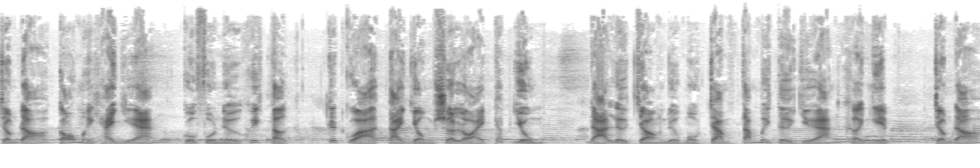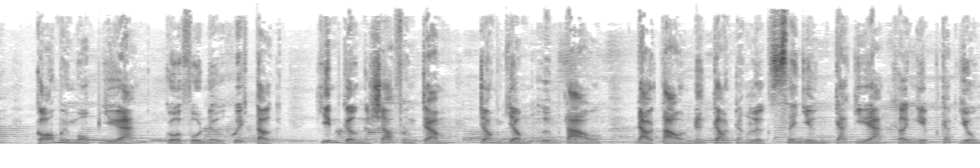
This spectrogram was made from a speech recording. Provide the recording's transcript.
trong đó có 12 dự án của phụ nữ khuyết tật. Kết quả tại dòng sơ loại cấp dùng đã lựa chọn được 184 dự án khởi nghiệp, trong đó có 11 dự án của phụ nữ khuyết tật, chiếm gần 6% trong dòng ươm tạo, đào tạo nâng cao năng lực xây dựng các dự án khởi nghiệp cấp dùng.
